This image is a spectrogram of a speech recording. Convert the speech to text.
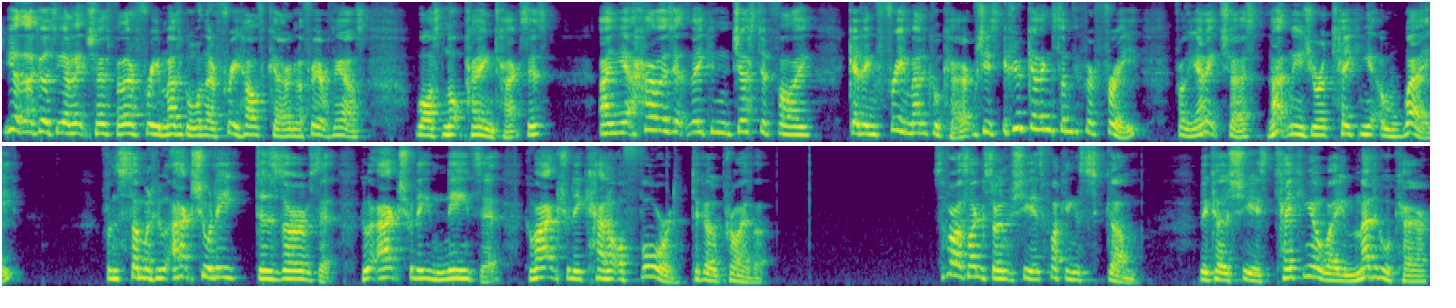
Yeah, they go to the NHS for their free medical and their free healthcare and their free everything else, whilst not paying taxes. And yet, how is it they can justify getting free medical care, which is if you're getting something for free from the NHS, that means you're taking it away from someone who actually deserves it, who actually needs it, who actually cannot afford to go private. So far as I'm concerned, she is fucking scum because she is taking away medical care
